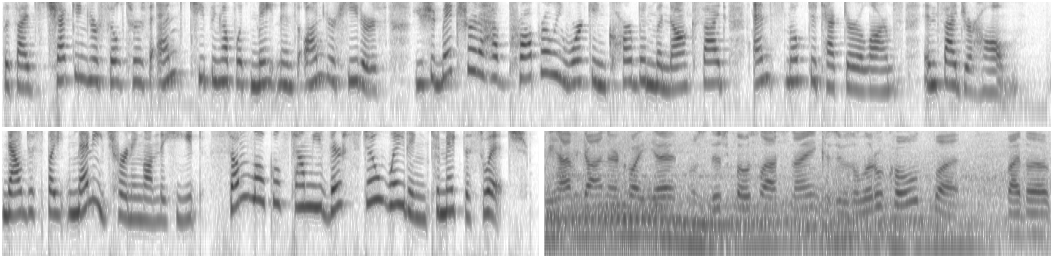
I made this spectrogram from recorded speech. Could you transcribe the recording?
Besides checking your filters and keeping up with maintenance on your heaters, you should make sure to have properly working carbon monoxide and smoke detector alarms inside your home. Now, despite many turning on the heat, some locals tell me they're still waiting to make the switch. We haven't gotten there quite yet. It was this close last night because it was a little cold, but by the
